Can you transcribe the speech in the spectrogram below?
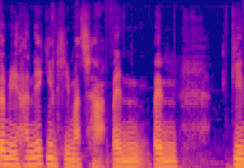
จะมี honey green tea มัทฉะเป็นเป็น green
